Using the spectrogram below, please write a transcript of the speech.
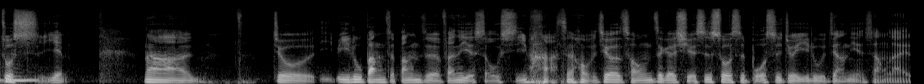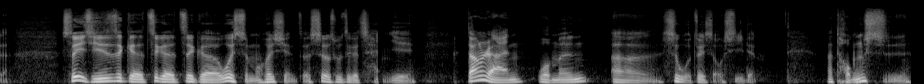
做实验，嗯、那就一路帮着帮着，反正也熟悉嘛，然后我就从这个学士、硕士、博士就一路这样念上来了。所以其实这个这个这个为什么会选择射出这个产业？当然，我们呃是我最熟悉的。那同时，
